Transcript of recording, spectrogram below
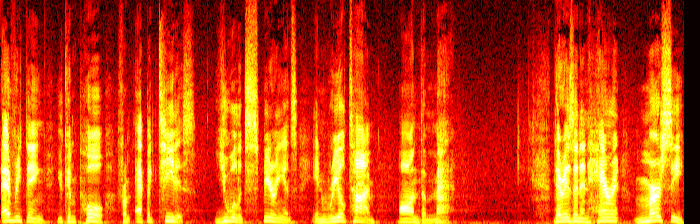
Everything you can pull from Epictetus, you will experience in real time on the mat. There is an inherent mercy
